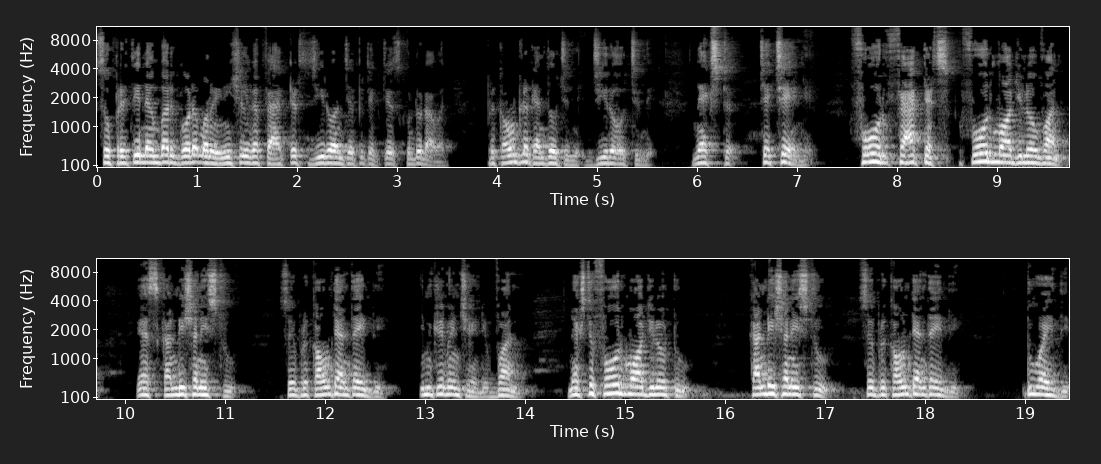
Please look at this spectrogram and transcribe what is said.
so ప్రతి నెంబర్ కూడా మనం ఇనిషియల్గా ఫ్యాక్టర్స్ జీరో అని చెప్పి చెక్ చేసుకుంటూ రావాలి. ఇప్పుడు కౌంట్లోకి ఎంత వచ్చింది? జీరో వచ్చింది. నెక్స్ట్ చెక్ చేయండి. Four factors four modulo one yes condition is true so ఇప్పుడు కౌంట్ ఎంత అయింది? ఇంక్రిమెంట్ చేయండి. One next four modulo two condition is true so ఇప్పుడు కౌంట్ ఎంత అయింది? టూ అయింది.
